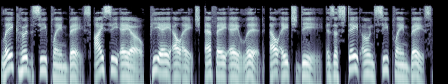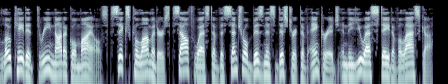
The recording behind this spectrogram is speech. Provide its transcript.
Lake Hood Seaplane Base ICAO, PALH, FAA LID, LHD is a state-owned seaplane base located 3 nautical miles 6 kilometers southwest of the Central Business District of Anchorage in the U.S. state of Alaska.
